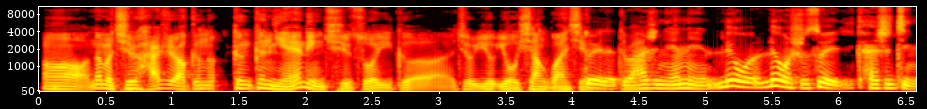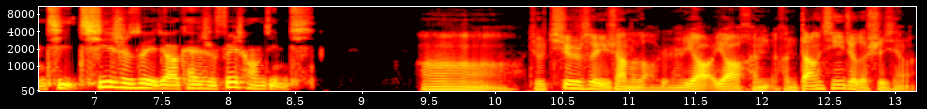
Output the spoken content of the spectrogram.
哦，那么其实还是要跟跟跟年龄去做一个就有有相关性。对的，主要还是年龄。六六十岁开始警惕，七十岁就要开始非常警惕。啊，就七十岁以上的老人要要很很当心这个事情了。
